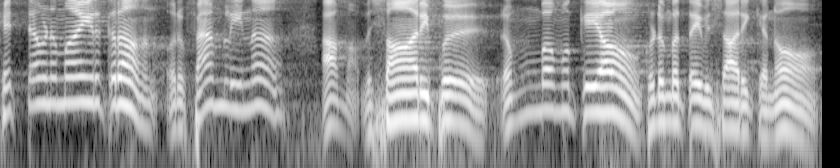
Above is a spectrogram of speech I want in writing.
கெட்டவனுமாக இருக்கிறான். ஒரு ஃபேமிலின்னா ஆமாம் விசாரிப்பு ரொம்ப முக்கியம். குடும்பத்தை விசாரிக்கணும்.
